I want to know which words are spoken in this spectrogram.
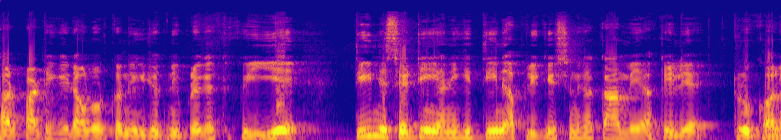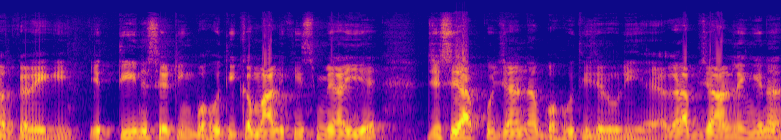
थर्ड पार्टी की डाउनलोड करने की ज़रूरत नहीं पड़ेगा, क्योंकि ये तीन सेटिंग यानी कि तीन एप्लीकेशन का काम ये अकेले ट्रू कॉलर करेगी। ये तीन सेटिंग बहुत ही कमाल की इसमें आई है, जिसे आपको जानना बहुत ही ज़रूरी है। अगर आप जान लेंगे ना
